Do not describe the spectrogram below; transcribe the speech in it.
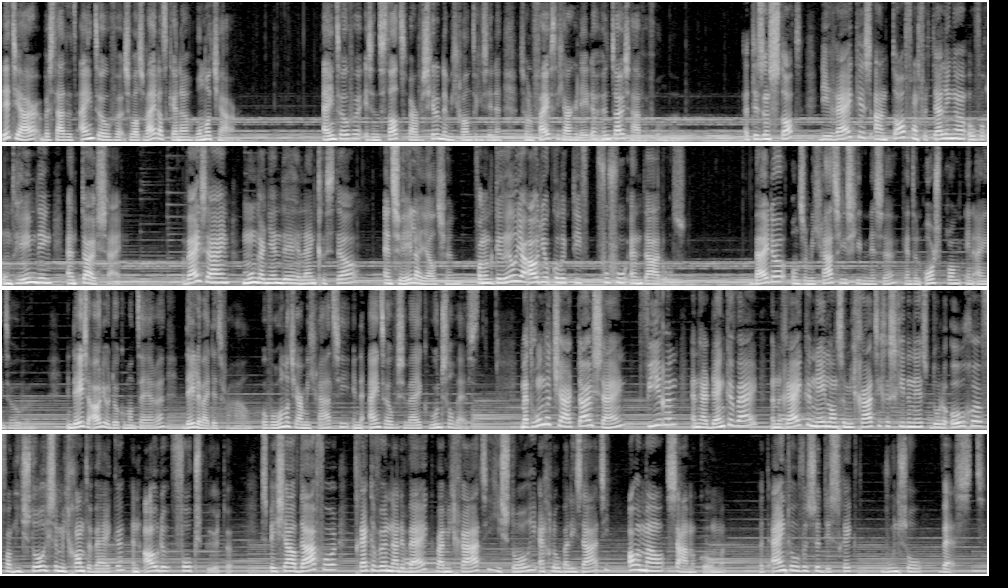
Dit jaar bestaat het Eindhoven zoals wij dat kennen 100 jaar. Eindhoven is een stad waar verschillende migrantengezinnen zo'n 50 jaar geleden hun thuishaven vonden. Het is een stad die rijk is aan tal van vertellingen over ontheemding en thuis zijn. Wij zijn Munganyende Helen Christel En Suhela Jeltjen, van het guerrilla-audiocollectief Fufu en Dadels. Beide onze migratiegeschiedenissen kent een oorsprong in Eindhoven. In deze audiodocumentaire delen wij dit verhaal over 100 jaar migratie in de Eindhovense wijk Woensel-West. Met 100 jaar thuis zijn vieren en herdenken wij een rijke Nederlandse migratiegeschiedenis door de ogen van historische migrantenwijken en oude volksbuurten. Speciaal daarvoor trekken we naar de wijk waar migratie, historie en globalisatie allemaal samenkomen. Het Eindhovense district Woensel-West.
